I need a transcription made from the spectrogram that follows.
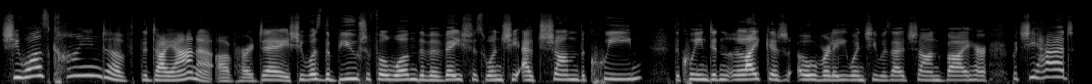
She was kind of the Diana of her day. She was the beautiful one, the vivacious one. She outshone the Queen. The Queen didn't like it overly when she was outshone by her, but she had.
